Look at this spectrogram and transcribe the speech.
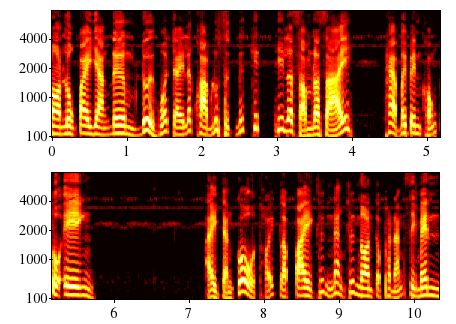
นอนลงไปอย่างเดิมด้วยหัวใจและความรู้สึกนึกคิดที่ละสำละสาย แทบไม่เป็นของตัวเอง ไอ้จังโก้ถอยกลับไปครึ่งนั่งครึ่งนอนกับผนังซีเมนต์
